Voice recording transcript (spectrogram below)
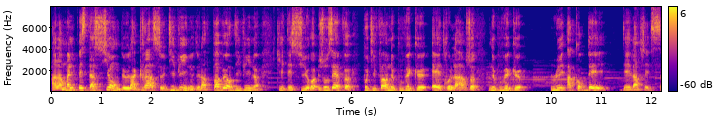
à la manifestation de la grâce divine, de la faveur divine qui était sur Joseph, Potiphar ne pouvait que être large, ne pouvait que lui accorder des largesses.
